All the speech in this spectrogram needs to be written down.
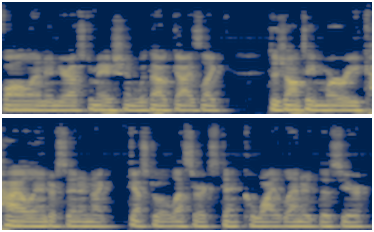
fallen in your estimation without guys like Dejounte Murray, Kyle Anderson, and I guess to a lesser extent Kawhi Leonard this year?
